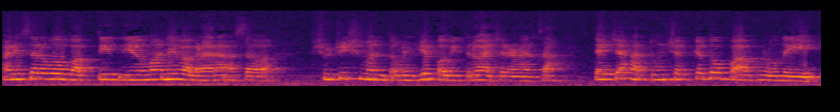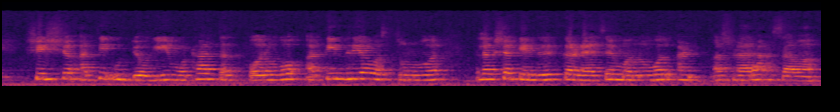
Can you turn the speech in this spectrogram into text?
आणि सर्व बाबतीत नियमाने वागणारा असावा. शुचिष्मंत म्हणजे पवित्र आचरणाचा. त्याच्या हातून शक्यतो पाप घडू नये. शिष्य अति उद्योगी मोठा तत्पर व अतिंद्रिय वस्तूंवर लक्ष केंद्रित करण्याचे मनोबल असणारा असावा.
